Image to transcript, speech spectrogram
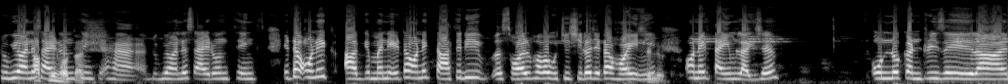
to be honest I don't think হ্যাঁ to be honest I don't think এটা অনেক আগে মানে এটা অনেক তাড়াতাড়ি সলভ হওয়া উচিত ছিল যেটা হয়নি। অনেক টাইম লাগছে। অন্য কান্ট্রিজে ইরান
